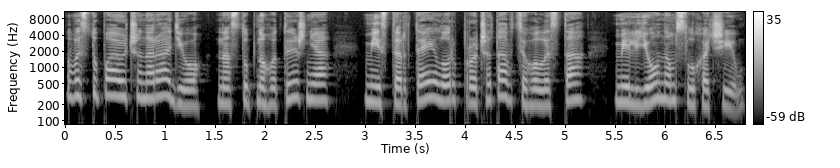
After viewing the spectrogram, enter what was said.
Виступаючи на радіо наступного тижня, містер Тейлор прочитав цього листа мільйонам слухачів.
